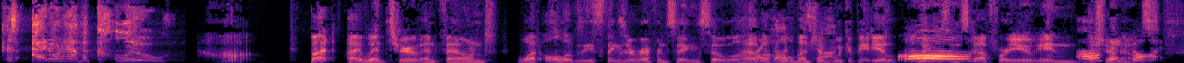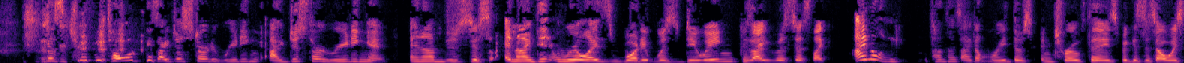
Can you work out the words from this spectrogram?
because I don't have a clue. But I went through and found what all of these things are referencing, so we'll oh have my a whole God, bunch of Scott. Wikipedia links Oh. and stuff for you in the Oh, show thank notes. God. Because truth be told, because I just started reading, I just started reading it, and I'm just just, and I didn't realize what it was doing because I was just like, I don't. Sometimes I don't read those intro things because it's always,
